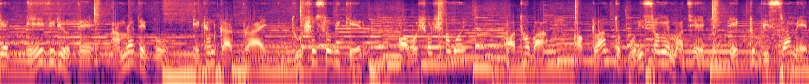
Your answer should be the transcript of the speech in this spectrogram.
আজকের এই ভিডিওতে আমরা দেখব এখানকার প্রায় দুশো শ্রমিকের অবসর সময় অথবা অক্লান্ত পরিশ্রমের মাঝে একটু বিশ্রামের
